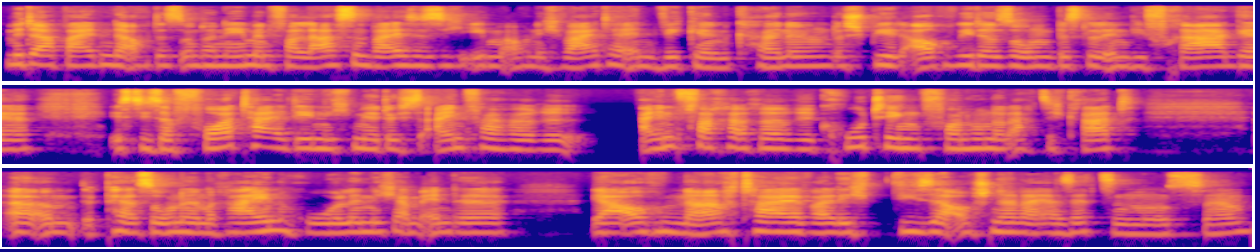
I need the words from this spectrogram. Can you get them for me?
Mitarbeitende auch das Unternehmen verlassen, weil sie sich eben auch nicht weiterentwickeln können. Und das spielt auch wieder so ein bisschen in die Frage, ist dieser Vorteil, den ich mir durchs einfachere, einfachere Recruiting von 180 Grad ähm, Personen reinhole, nicht am Ende ja auch ein Nachteil, weil ich diese auch schneller ersetzen muss. Ja?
